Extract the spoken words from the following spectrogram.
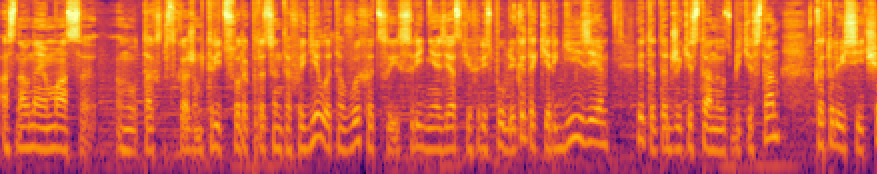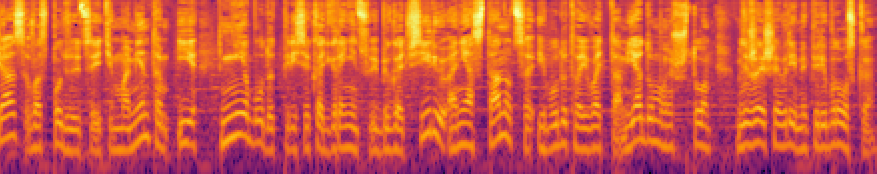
основная масса, ну, так скажем, 30-40% ИГИЛ – это выходцы из среднеазиатских республик. Это Киргизия, это Таджикистан и Узбекистан, которые сейчас воспользуются этим моментом и не будут пересекать границу и бегать в Сирию, они останутся и будут воевать там. Я думаю, что в ближайшее время переброска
